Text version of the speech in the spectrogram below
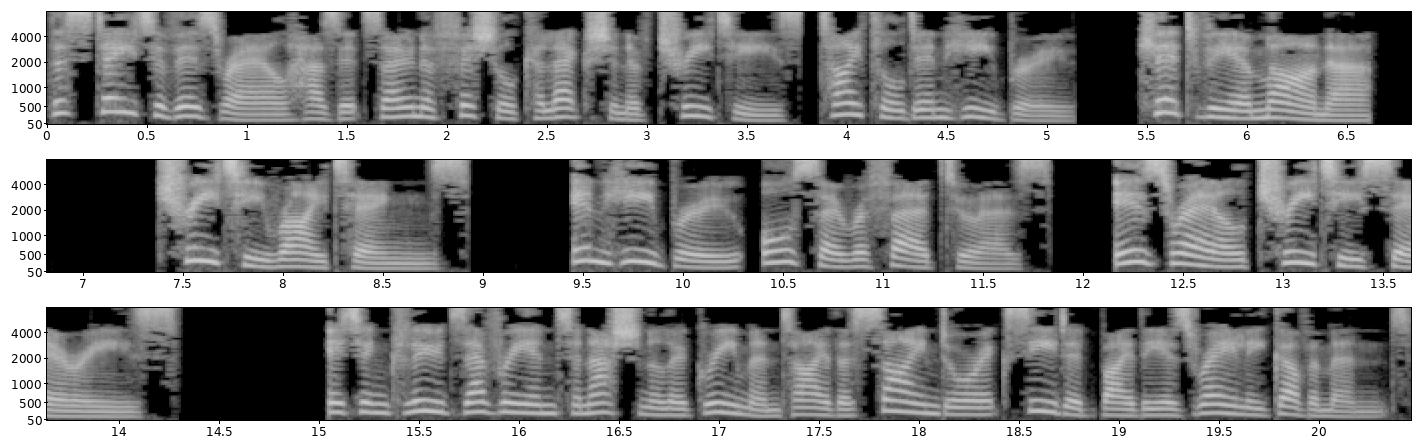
The State of Israel has its own official collection of treaties, titled in Hebrew, Kitvi Amana, treaty writings, in Hebrew, also referred to as Israel Treaty Series. It includes every international agreement either signed or exceeded by the Israeli government.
